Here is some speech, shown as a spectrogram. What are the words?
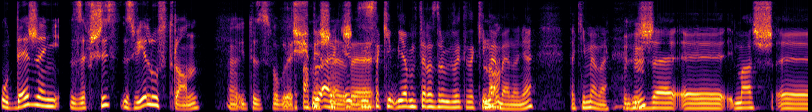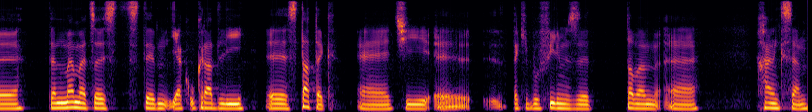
uderzeń ze wszyst- z wielu stron e, i to jest w ogóle śmieszne, Apple, że... Taki, ja bym teraz zrobił taki no. meme, no nie? Taki meme, mhm. że y, masz y, ten meme, co jest z tym, jak ukradli y, statek ci... taki był film z Tomem Hanksem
